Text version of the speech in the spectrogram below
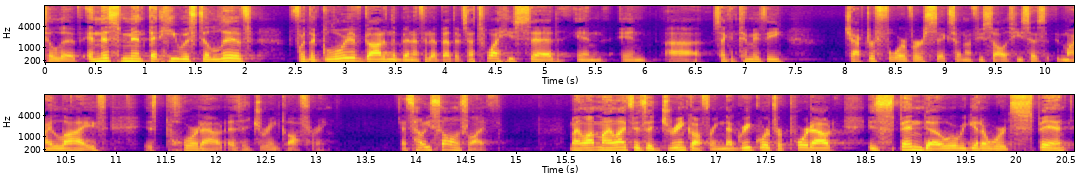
to live. And this meant that he was to live for the glory of God and the benefit of others. That's why he said in, in uh, 2 Timothy chapter 4, verse 6, I don't know if you saw this, he says, My life is poured out as a drink offering. That's how he saw his life. My, my life is a drink offering. That Greek word for poured out is spendo, where we get our word spent.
